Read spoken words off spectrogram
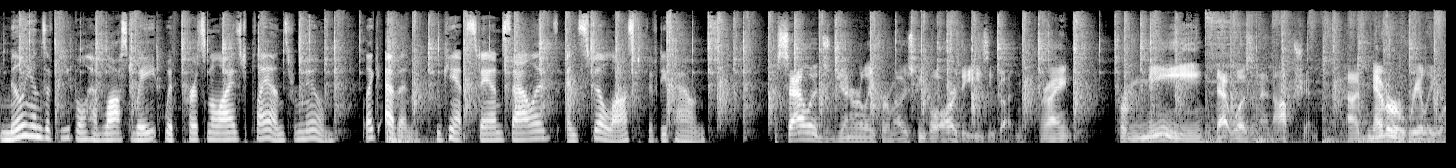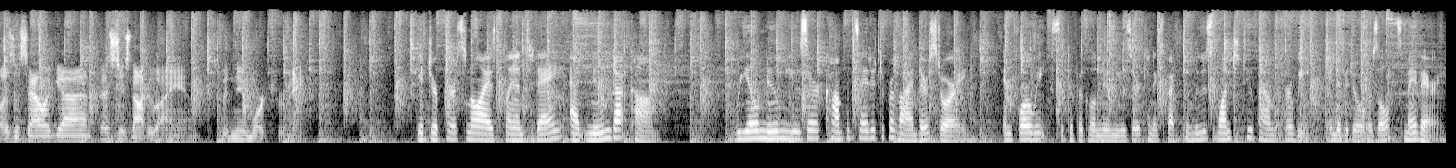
Millions of people have lost weight with personalized plans from Noom, like Evan, who can't stand salads and still lost 50 pounds. Salads, generally, for most people, are the easy button, right? For me, that wasn't an option. I never really was a salad guy. That's just not who I am. But Noom worked for me. Get your personalized plan today at Noom.com. Real Noom user compensated to provide their story. In four weeks, the typical Noom user can expect to lose one to two pounds per week. Individual results may vary.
